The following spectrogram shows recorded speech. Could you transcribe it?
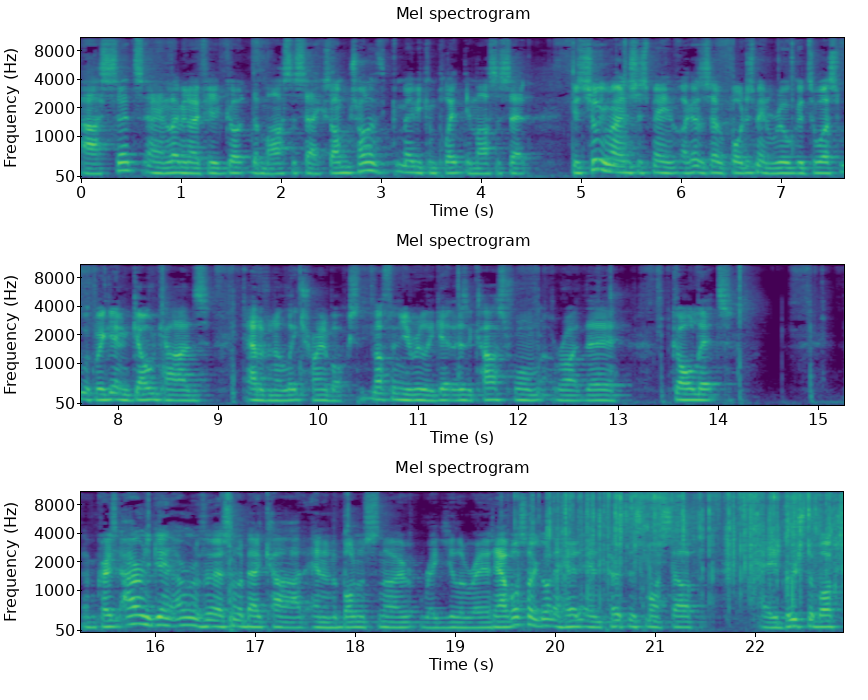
uh, sets, and let me know if you've got the Master Set. So I'm trying to maybe complete the Master Set because Chilling Reign's just been, like as I said before, just been real good to us. Look, we're getting gold cards out of an elite trainer box. Nothing you really get. There's a Castform right there. Golett, I'm crazy. Aaron again, Aaron Reverse, not a bad card, and an Abomasnow regular rare. Now, I've also gone ahead and purchased myself a booster box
